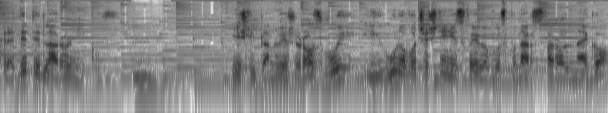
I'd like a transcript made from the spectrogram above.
kredyty dla rolników. Jeśli planujesz rozwój i unowocześnienie swojego gospodarstwa rolnego,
